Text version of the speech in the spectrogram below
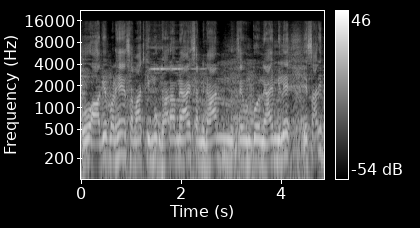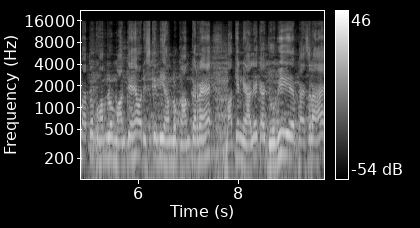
वो आगे बढ़ें समाज की मुख्य धारा में आए संविधान से उनको न्याय मिले। ये सारी बातों को हम लोग मानते हैं और इसके लिए हम लोग काम कर रहे हैं। बाकी न्यायालय का जो भी फैसला है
